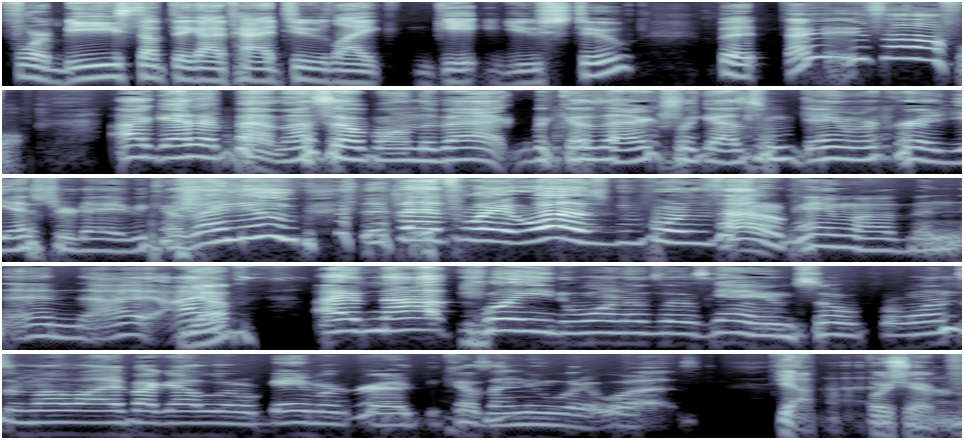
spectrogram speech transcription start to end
for me something I've had to like get used to, but I, it's not awful. I gotta pat myself on the back because I actually got some gamer cred yesterday because I knew that that's what it was before the title came up, and and I I Yep. I have not played one of those games, so for once in my life I got a little gamer cred because I knew what it was. Yeah, Uh, for sure. so-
